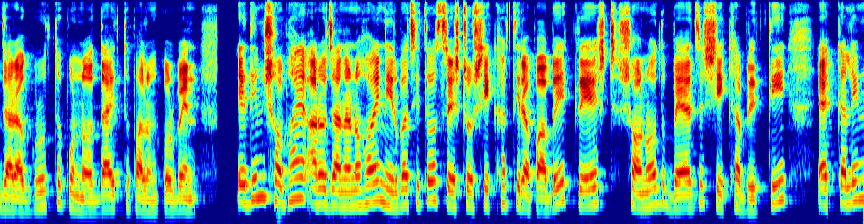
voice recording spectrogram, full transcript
যারা গুরুত্বপূর্ণ দায়িত্ব পালন করবেন। এদিন সভায় আরও জানানো হয়, নির্বাচিত শ্রেষ্ঠ শিক্ষার্থীরা পাবে ক্রেস্ট, সনদ, ব্যাজ, শিক্ষাবৃত্তি, এককালীন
